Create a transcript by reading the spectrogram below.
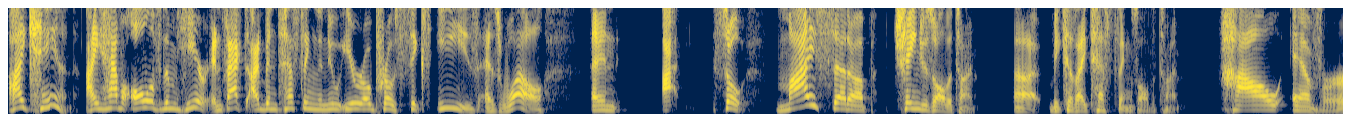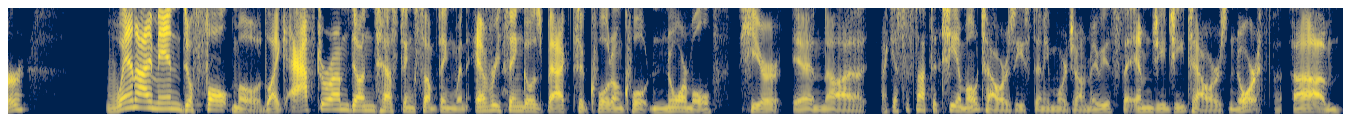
I can. I have all of them here. In fact, I've been testing the new Eero Pro 6Es as well. And I so my setup changes all the time uh, because I test things all the time. However, when I'm in default mode, like after I'm done testing something, when everything goes back to quote unquote normal here in, uh, I guess it's not the TMO towers east anymore, John. Maybe it's the MGG towers north. Um,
